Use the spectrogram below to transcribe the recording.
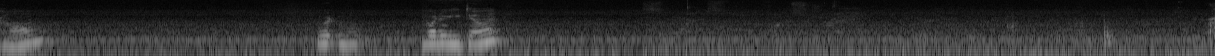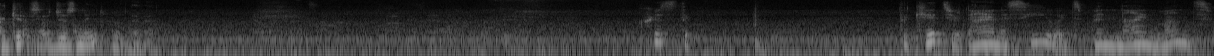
You're home? What, what are you doing? I guess I just needed a minute. Chris, the, the kids are dying to see you. It's been nine months.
